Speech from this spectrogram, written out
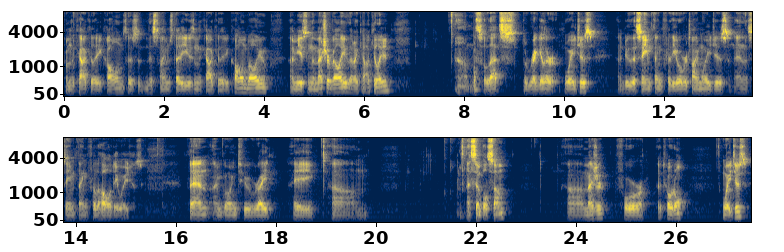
from the calculated columns is this time instead of using the calculated column value, I'm using the measure value that I calculated. Um, so that's the regular wages. I do the same thing for the overtime wages and the same thing for the holiday wages. Then I'm going to write a, um, a simple sum uh, measure for the total wages.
